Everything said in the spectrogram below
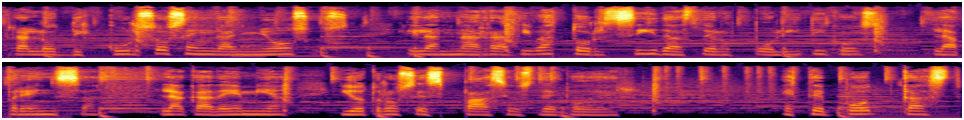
tras los discursos engañosos y las narrativas torcidas de los políticos, la prensa, la academia y otros espacios de poder. Este podcast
